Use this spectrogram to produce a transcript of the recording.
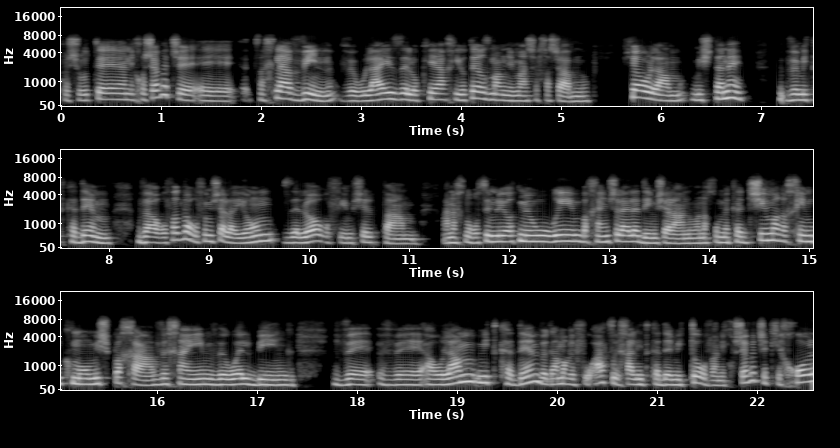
פשוט אה, אני חושבת שצריך להבין, ואולי זה לוקח יותר זמן ממה שחשבנו, שהעולם משתנה ומתקדם, והרופאות והרופאים של היום זה לא הרופאים של פעם. אנחנו רוצים להיות מעורים בחיים של הילדים שלנו, אנחנו מקדשים ערכים כמו משפחה וחיים ו-well-being, והעולם מתקדם וגם הרפואה צריכה להתקדם איתו, ואני חושבת שככל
